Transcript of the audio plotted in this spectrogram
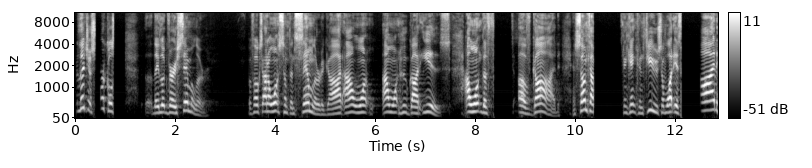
religious circles, they look very similar. But folks, I don't want something similar to God. I want, I want who God is. I want the things of God. And sometimes can get confused of what is God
